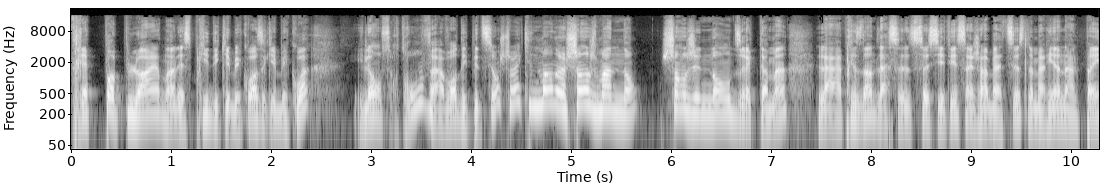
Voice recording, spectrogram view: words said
très populaire dans l'esprit des Québécoises et Québécois. Et là, on se retrouve à avoir des pétitions justement qui demandent un changement de nom changer de nom directement. La présidente de la Société Saint-Jean-Baptiste, Marianne Alpin,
